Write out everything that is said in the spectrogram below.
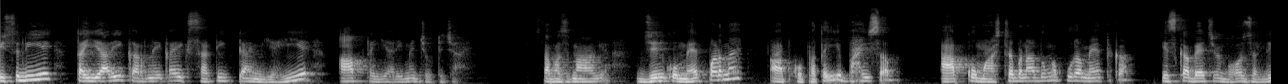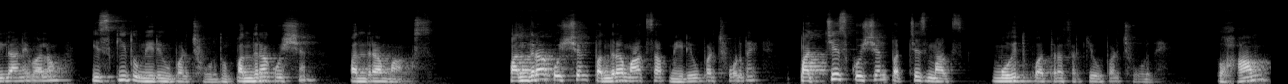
इसलिए तैयारी करने का एक सटीक टाइम यही है, आप तैयारी में जुट जाए। समझ में आ गया? जिनको मैथ पढ़ना है, आपको पता ही है भाई साहब, आपको मास्टर बना दूँगा पूरा मैथ का। इसका बैच में बहुत जल्दी लाने वाला हूँ। इसकी तो मेरे ऊपर छोड़ दो। पंद्रह क्वेश्चन पंद्रह मार्क्स पंद्रह क्वेश्चन पंद्रह मार्क्स आप मेरे ऊपर छोड़ दें। पच्चीस क्वेश्चन पच्चीस मार्क्स मोहित क्वात्रा सर के ऊपर छोड़ दें। तो हम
